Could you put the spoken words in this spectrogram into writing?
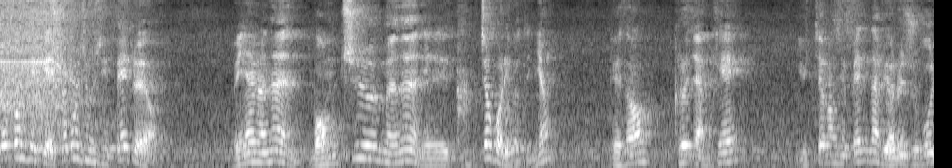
조금씩 이렇게 조금씩 조금씩 빼줘요. 왜냐면은 멈추면은 얘네 각져버리거든요. 그래서 그러지 않게 U자 방식 뺀 다음에 열을 주고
